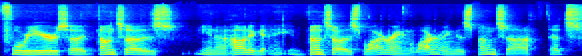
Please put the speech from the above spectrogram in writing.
four years, uh, bonsai is, you know, how to get bonsai is wiring. Wiring is bonsai. That's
